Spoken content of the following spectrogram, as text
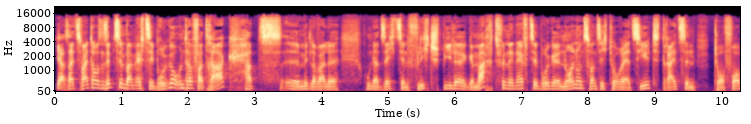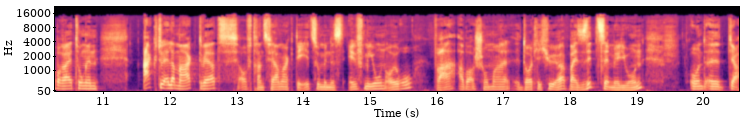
Ja, seit 2017 beim FC Brügge unter Vertrag, hat äh, mittlerweile 116 Pflichtspiele gemacht für den FC Brügge, 29 Tore erzielt, 13 Torvorbereitungen. Aktueller Marktwert auf transfermarkt.de zumindest 11 Millionen Euro, war aber schon mal deutlich höher bei 17 Millionen. Und äh, ja,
